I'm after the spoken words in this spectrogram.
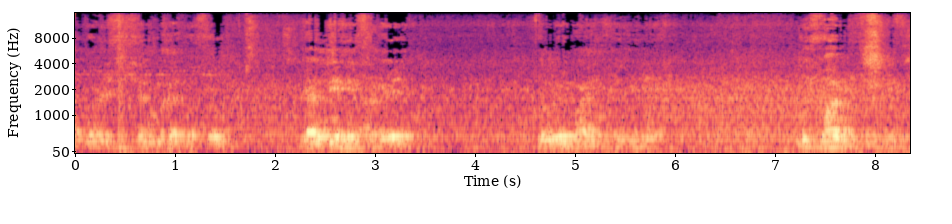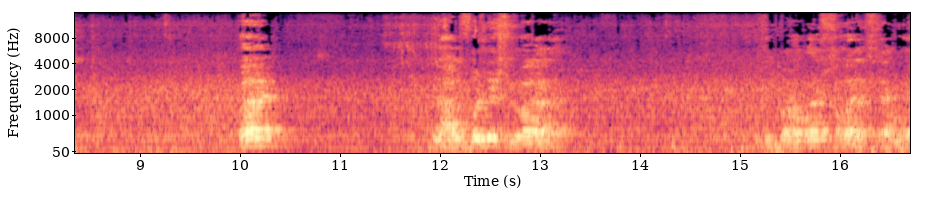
पोलीस स्टेशनमध्ये बसून यांनी हे सगळे चोरी पाणी केलेली आहे. दुष्पावृत्ती केली पण लालकोटे म्हणजे विभागाला बरोबर खबर असल्यामुळे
